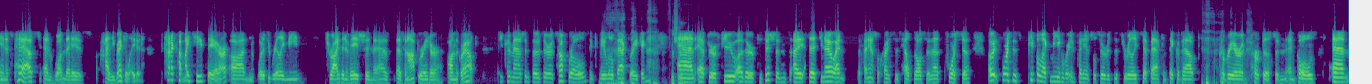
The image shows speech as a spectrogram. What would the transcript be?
in its past and one that is highly regulated. Kind of cut my teeth there on what does it really mean to drive innovation as, as an operator on the ground. You can imagine those are tough roles and can be a little backbreaking. sure. And after a few other positions, I said, you know, and the financial crisis helped also. That forced a, oh, it forces people like me who were in financial services to really step back and think about career and purpose and, and goals. And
